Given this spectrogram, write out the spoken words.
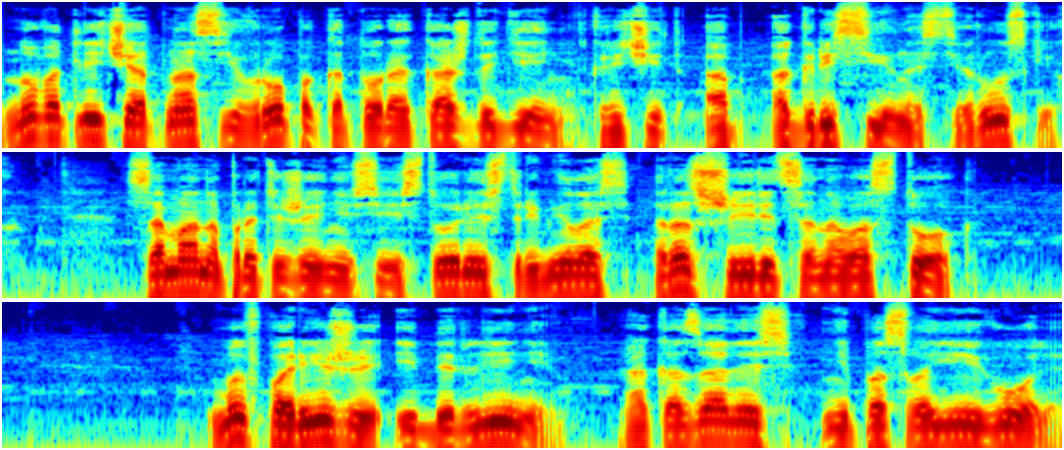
Но в отличие от нас, Европа, которая каждый день кричит об агрессивности русских, сама на протяжении всей истории стремилась расшириться на восток. Мы в Париже и Берлине оказались не по своей воле.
